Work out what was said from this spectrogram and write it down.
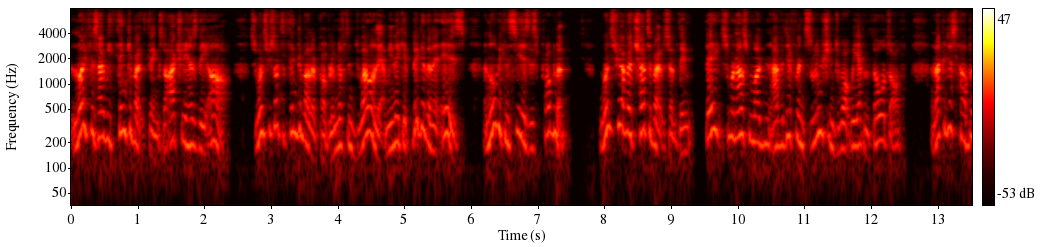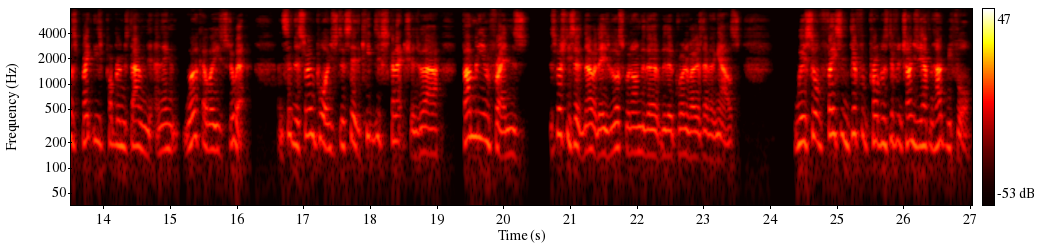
Life is how we think about things, not actually as they are. So once we start to think about a problem, we often dwell on it and we make it bigger than it is. And all we can see is this problem. Once you have a chat about something, they someone else might have a different solution to what we haven't thought of. And that can just help us break these problems down and then work our ways through it. And so it's so important just to say to keep these connections with our family and friends, especially so nowadays with what's going on with the with the coronavirus and everything else. We're sort of facing different problems, different challenges we haven't had before.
